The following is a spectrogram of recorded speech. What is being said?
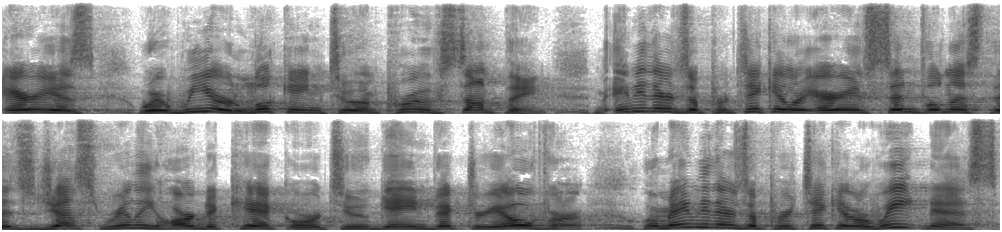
areas where we are looking to improve something. Maybe there's a particular area of sinfulness that's just really hard to kick or to gain victory over. Or maybe there's a particular weakness.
